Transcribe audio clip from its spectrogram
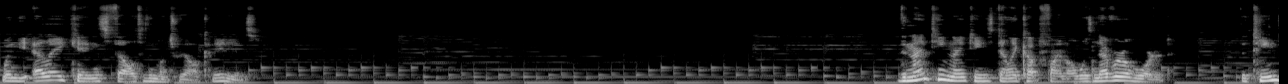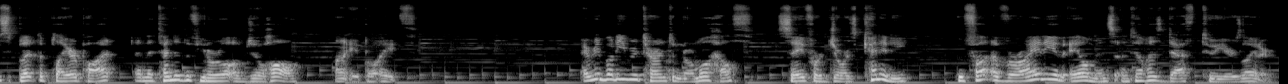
when the LA Kings fell to the Montreal Canadiens. The 1919 Stanley Cup final was never awarded. The team split the player pot and attended the funeral of Joe Hall on April 8th. Everybody returned to normal health, save for George Kennedy, who fought a variety of ailments until his death two years later.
